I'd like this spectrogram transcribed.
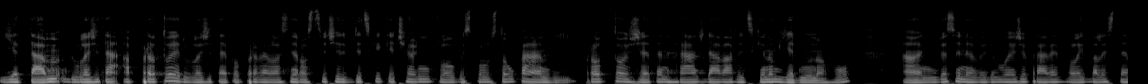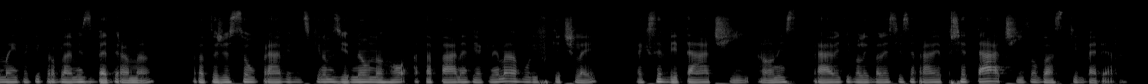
je tam důležitá a proto je důležité poprvé vlastně rozcvičit vždycky kečelní klouby spolu s tou pánví, protože ten hráč dává vždycky jenom jednu nohu A nikdo si neuvědomuje, že právě volejbalisté mají taky problémy s bedrama, protože jsou právě vždycky jenom s jednou nohou a ta pánev, jak nemá vůli v kyčli, tak se vytáčí a oni právě ti volejbalisti se právě přetáčí v oblasti beder.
